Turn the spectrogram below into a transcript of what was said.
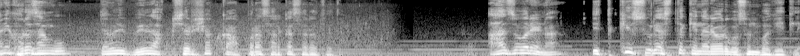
आणि खरं सांगू त्यावेळी वेळ अक्षरशः कापरासारखा सरत होता. आजवर आहे ना इतकी सूर्यास्त किनाऱ्यावर बसून बघितले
